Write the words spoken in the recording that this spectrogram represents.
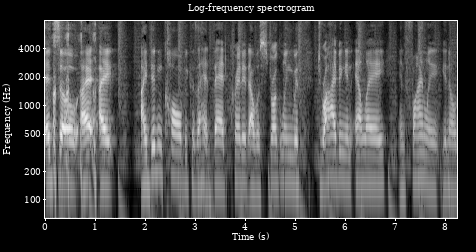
And so I, I, I didn't call because I had bad credit. I was struggling with driving in LA. And finally, you know,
